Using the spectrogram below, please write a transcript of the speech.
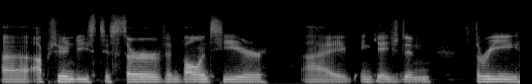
uh, opportunities to serve and volunteer. I engaged in three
